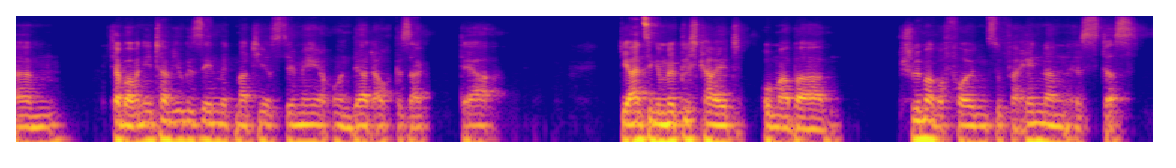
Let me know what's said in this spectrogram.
Ähm, ich habe aber ein Interview gesehen mit Matthias Demé und der hat auch gesagt, der, die einzige Möglichkeit, um aber schlimmere Folgen zu verhindern, ist, dass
